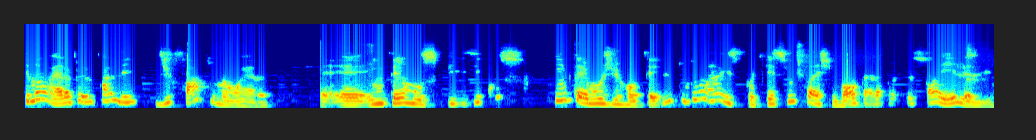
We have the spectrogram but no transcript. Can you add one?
que não era para ele estar ali. De fato, não era. É, é, em termos físicos, em termos de roteiro e tudo mais. Porque se o Flash volta, era para ser só ele ali.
